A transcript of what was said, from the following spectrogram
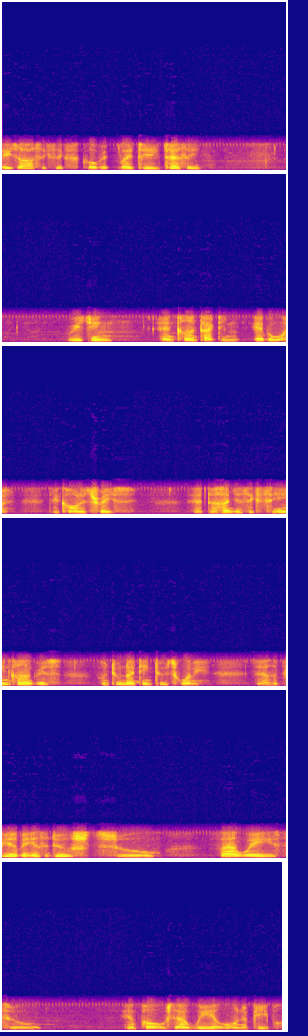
HR 66 COVID 19 testing, reaching and contacting everyone they call it TRACE at the 116 Congress from 219 220. There's a bill been introduced to find ways to impose their will on the people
